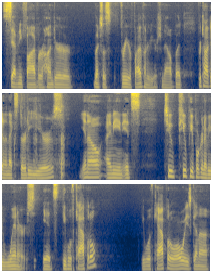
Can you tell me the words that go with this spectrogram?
75 or 100 or much less three or 500 years from now. But if we're talking the next 30 years, you know, I mean, it's two, few people are going to be winners. It's people with capital. People with capital are always going to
